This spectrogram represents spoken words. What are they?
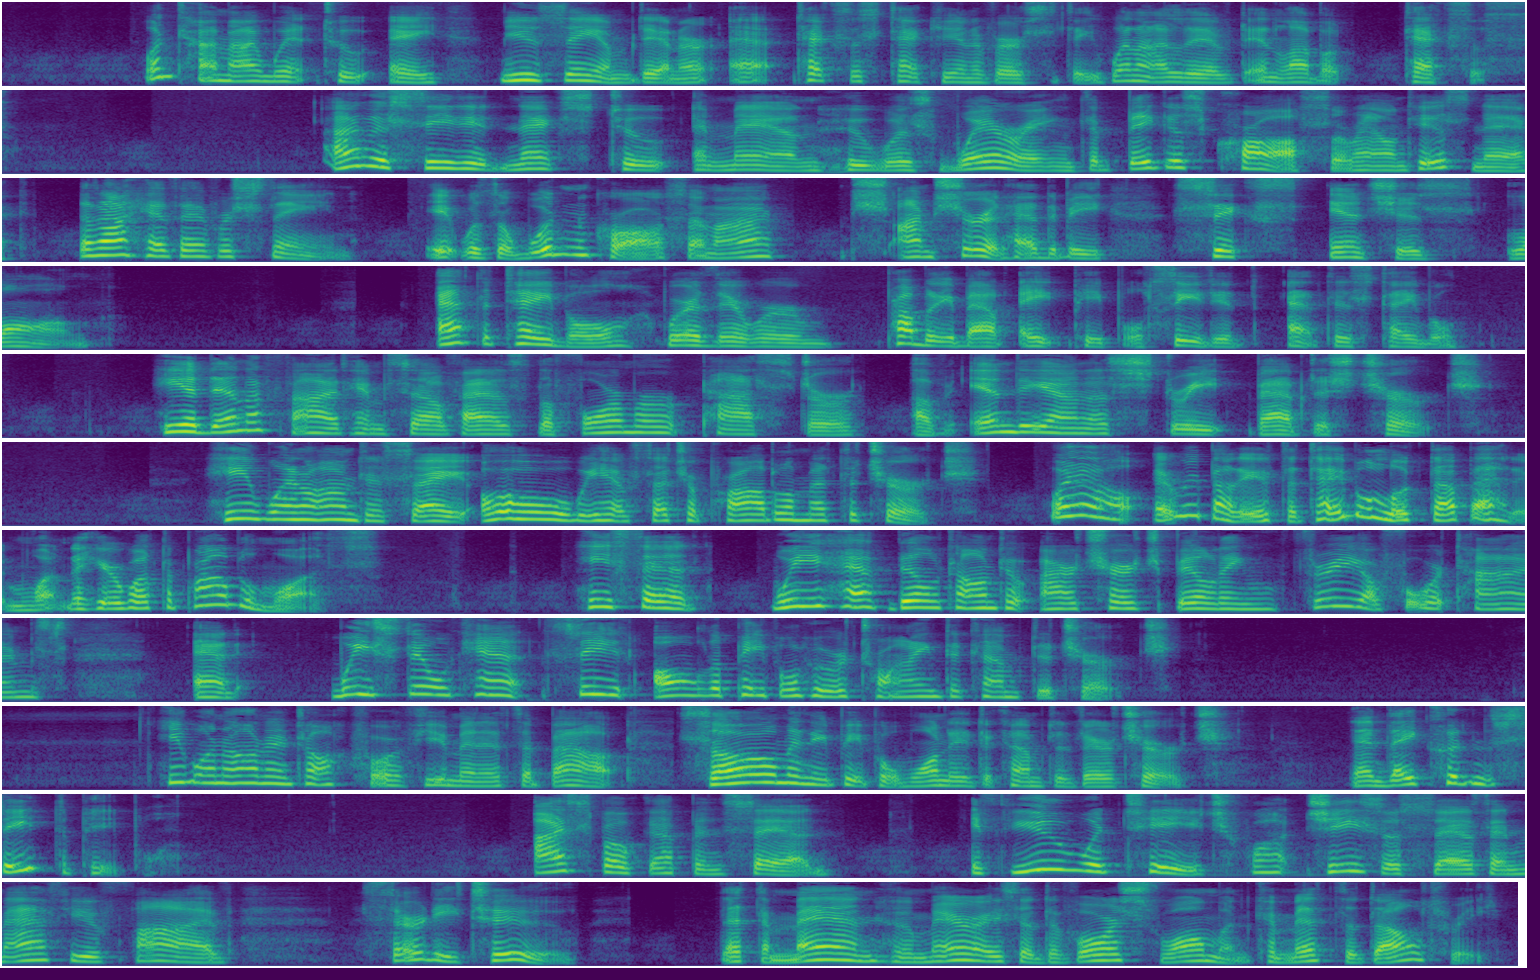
One time I went to a museum dinner at Texas Tech University when I lived in Lubbock, Texas. I was seated next to a man who was wearing the biggest cross around his neck that I have ever seen. It was a wooden cross, and I, I'm sure it had to be six inches long. At the table, where there were probably about eight people seated at this table, he identified himself as the former pastor of Indiana Street Baptist Church. He went on to say, Oh, we have such a problem at the church. Well, everybody at the table looked up at him, wanting to hear what the problem was. He said, We have built onto our church building three or four times, and we still can't seat all the people who are trying to come to church. He went on and talked for a few minutes about so many people wanted to come to their church, and they couldn't seat the people. I spoke up and said, if you would teach what Jesus says in Matthew 5 32, that the man who marries a divorced woman commits adultery,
